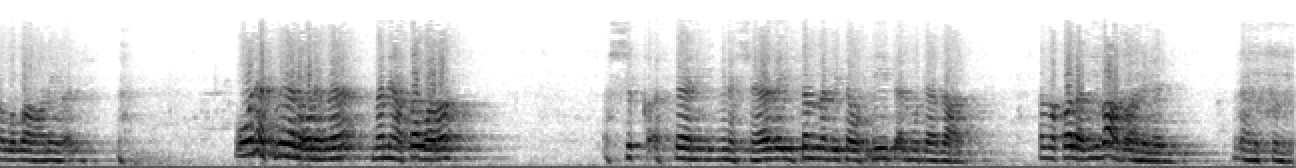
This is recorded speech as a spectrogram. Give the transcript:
صلى الله عليه وآله وهناك من العلماء من اعتبر الشق الثاني من الشهادة يسمى بتوحيد المتابعة. هذا قال به بعض أهل العلم من أهل السنة.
